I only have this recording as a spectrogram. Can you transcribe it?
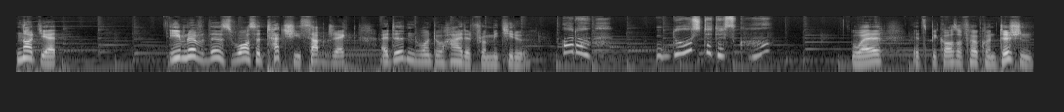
Not yet. Even if this was a touchy subject, I didn't want to hide it from Michiru. あらどうしてですか Well, it's because of her condition.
